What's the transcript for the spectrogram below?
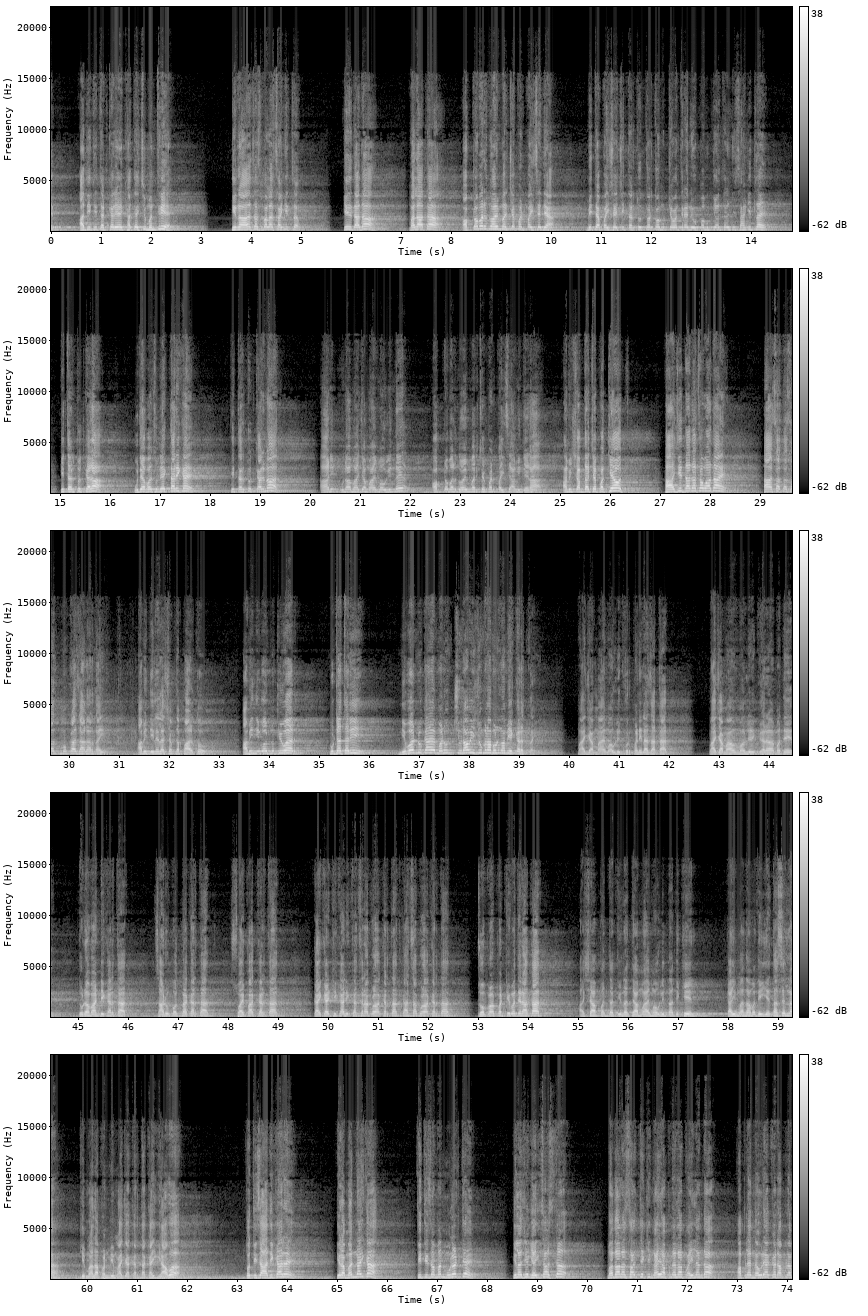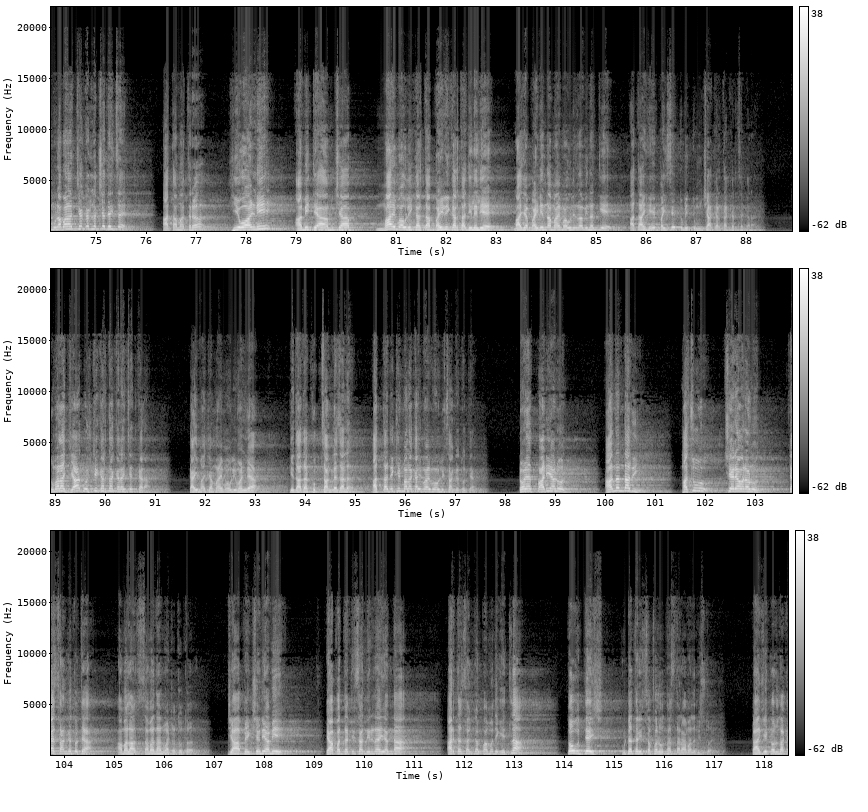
आदिती तटकरे खात्याची मंत्री आहे. तिनं आजच मला सांगितलं की दादा मला आता ऑक्टोबर नोव्हेंबरचे पण पैसे द्या. मी त्या पैशाची तरतूद करतो. मुख्यमंत्र्यांनी उपमुख्यमंत्र्यांनी सांगितलंय की तरतूद करा. उद्यापासून एक तारीख आहे. ती तरतूद करणार. आणि पुन्हा माझ्या मायमाऊलीने ऑक्टोबर नोव्हेंबरचे पण पैसे आम्ही देणार. आम्ही शब्दाचे पक्के आहोत. हा अजितदादाचा वादा आहे. हा असा तसाच मोकळा जाणार नाही. आम्ही दिलेला शब्द पाळतो. आम्ही निवडणुकीवर कुठंतरी निवडणूक आहे म्हणून चुनावी जुमला म्हणून आम्ही हे करत नाही. माझ्या मायमाऊली खुरपणीला जातात. माझ्या मायमाऊली घरामध्ये धुणं भांडी करतात. झाडू पोतना करतात. स्वयंपाक करतात काही काही ठिकाणी कचरा गोळा करतात काचा गोळा करतात झोपडपट्टीमध्ये राहतात. अशा पद्धतीनं त्या मायमाऊलींना देखील काही मनामध्ये येत असेल ना की मला पण मी माझ्याकरता काही घ्यावं. तो तिचा अधिकार आहे. तिला मन नाही का? ती तिचं मन मुरडते. तिला जे घ्यायचं असतं मनाला सांगते की नाही आपल्याला पहिल्यांदा आपल्या नवऱ्याकडं आपल्या मुलाबाळांच्याकडे लक्ष द्यायचं आहे आता मात्र ही ओवाळणी आम्ही त्या आमच्या माय माऊलीकरता बहिणीकरता दिलेली आहे. माझ्या बहिणींना माय माऊलींना विनंती आहे आता हे पैसे तुम्ही तुमच्याकरता खर्च करा. तुम्हाला ज्या गोष्टीकरता करायचे आहेत करा. काही माझ्या मायमाऊली म्हणल्या की दादा खूप चांगलं झालं. आत्ता देखील मला काही मायमाऊली सांगत होत्या. डोळ्यात पाणी आणून आनंदादी हसू चेहऱ्यावर आणून त्या सांगत होत्या. आम्हाला समाधान वाटत होतं. ज्या अपेक्षेने आम्ही या पद्धतीचा निर्णय यंदा अर्थसंकल्पामध्ये घेतला तो उद्देश कुठंतरी सफल होत असताना आम्हाला दिसतोय. काळजी करू नका.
